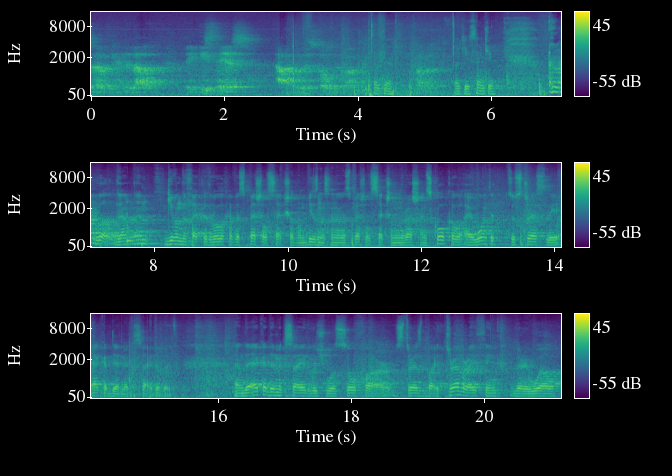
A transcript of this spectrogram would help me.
uh, we can develop the STS up to the Skolkovo Okay. Okay, thank you. well, then, then, given the fact that we'll have a special section on business and a special section on Russia and Skolkovo, I wanted to stress the academic side of it. And the academic side, which was so far stressed by Trevor, I think, very well,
